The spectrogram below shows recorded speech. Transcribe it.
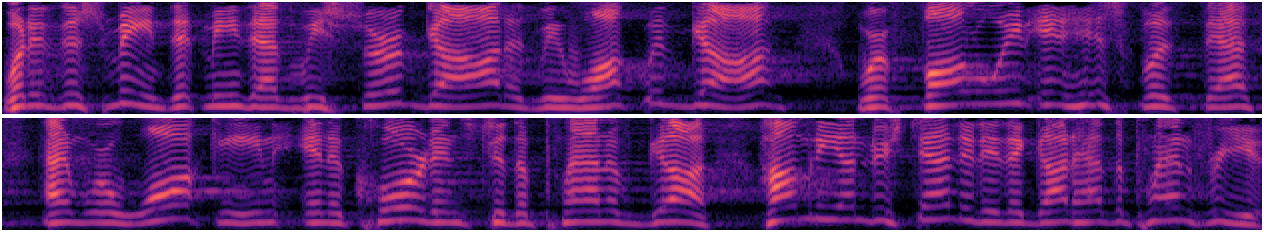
What does this mean? That means as we serve God, as we walk with God, we're following in his footsteps and we're walking in accordance to the plan of God. How many understand today that God has a plan for you?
